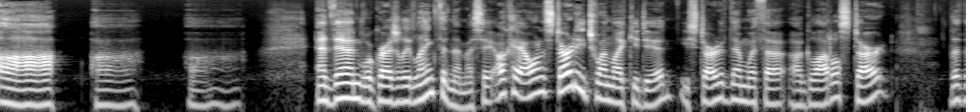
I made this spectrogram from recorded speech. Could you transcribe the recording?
ah, ah, ah. And then we'll gradually lengthen them. I say, okay, I want to start each one like you did. You started them with a, a glottal start. Let,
